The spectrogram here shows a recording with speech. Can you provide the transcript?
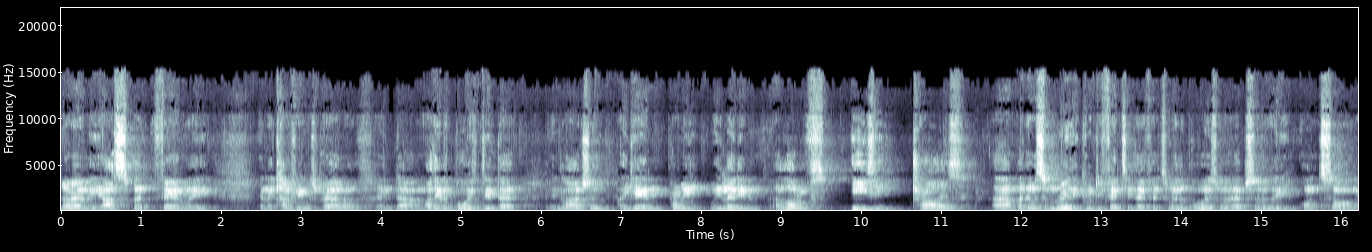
not only us, but family and the country was proud of. And um, I think the boys did that in largely. Again, probably we let in a lot of easy tries, um, but there were some really good defensive efforts where the boys were absolutely on song.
